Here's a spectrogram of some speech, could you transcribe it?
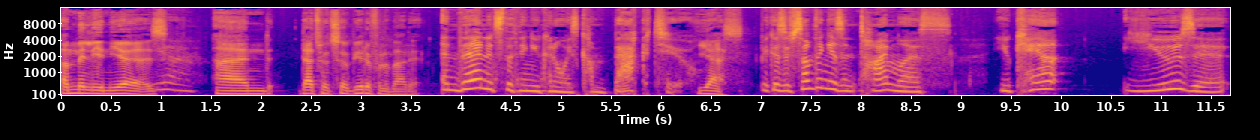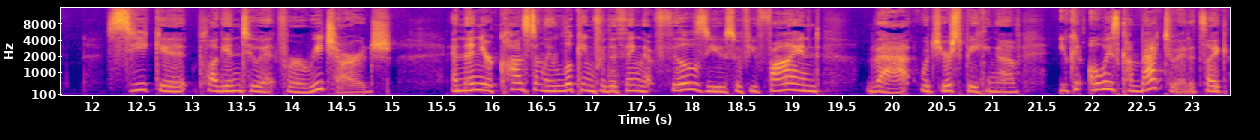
a million years. Yeah. And that's what's so beautiful about it. And then it's the thing you can always come back to. Yes. Because if something isn't timeless, you can't use it, seek it, plug into it for a recharge. And then you're constantly looking for the thing that fills you. So if you find that, which you're speaking of, you can always come back to it. It's like,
